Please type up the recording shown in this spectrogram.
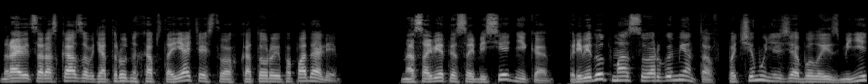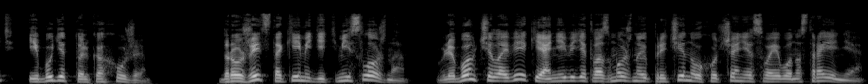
Нравится рассказывать о трудных обстоятельствах, в которые попадали. На советы собеседника приведут массу аргументов, почему нельзя было изменить и будет только хуже. Дружить с такими детьми сложно. В любом человеке они видят возможную причину ухудшения своего настроения.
